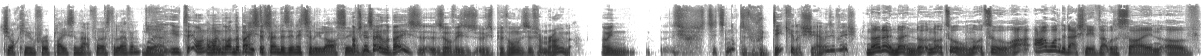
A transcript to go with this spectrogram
jockeying for a place in that first eleven. Yeah. You th- on, I mean, on, one on of the the best defenders in Italy last season. I was going to say on the basis of his of his performances from Roma. I mean, it's not a ridiculous shout, is it, Vish? No, no, no, not, not at all, not at all. I, I wondered actually if that was a sign of,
